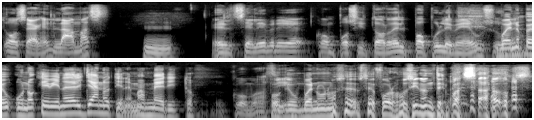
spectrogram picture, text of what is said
José Ángel Lamas, Mm. el célebre compositor del Popule Meus. Bueno, pero uno que viene del llano tiene más mérito. ¿Cómo así? Porque, bueno, uno se, se forjó sin antepasados.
